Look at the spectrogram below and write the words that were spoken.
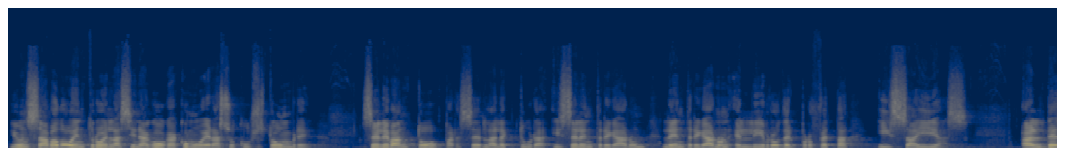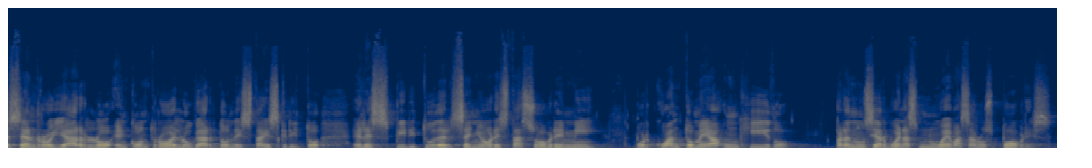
y un sábado entró en la sinagoga como era su costumbre se levantó para hacer la lectura y se le entregaron, le entregaron el libro del profeta Isaías. Al desenrollarlo, encontró el lugar donde está escrito, el Espíritu del Señor está sobre mí, por cuanto me ha ungido para anunciar buenas nuevas a los pobres.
